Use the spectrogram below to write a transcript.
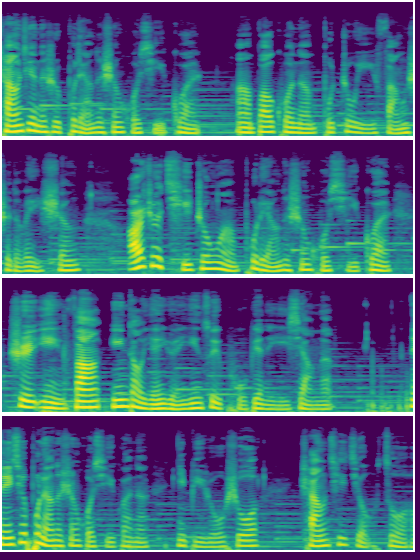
常见的是不良的生活习惯啊，包括呢不注意房事的卫生，而这其中啊，不良的生活习惯是引发阴道炎原因最普遍的一项了。哪些不良的生活习惯呢？你比如说。长期久坐，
